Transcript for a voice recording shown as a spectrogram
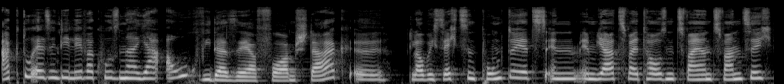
Aktuell sind die Leverkusener ja auch wieder sehr formstark. Äh, Glaube ich, 16 Punkte jetzt in, im Jahr 2022.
